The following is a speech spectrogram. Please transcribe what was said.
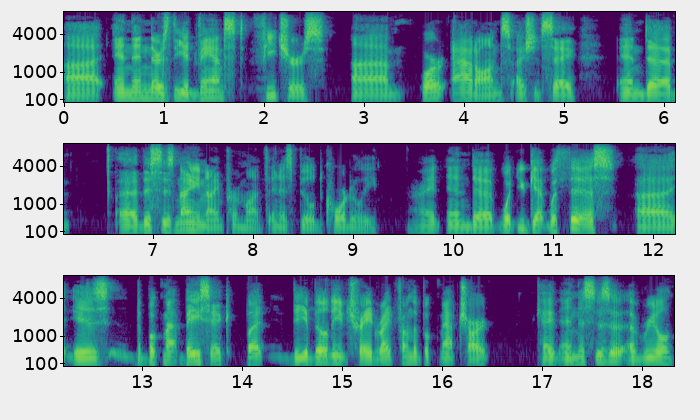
uh, and then there's the advanced features um, or add-ons, I should say, and this is 99 per month and it's billed quarterly. All right, and what you get with this is the Bookmap Basic, but the ability to trade right from the bookmap chart. Okay, and this is a, a real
